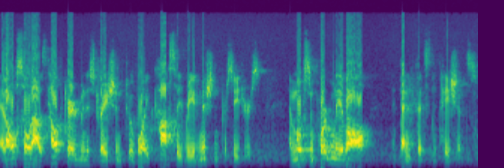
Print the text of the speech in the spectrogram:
it also allows healthcare administration to avoid costly readmission procedures. And most importantly of all, it benefits the patients.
